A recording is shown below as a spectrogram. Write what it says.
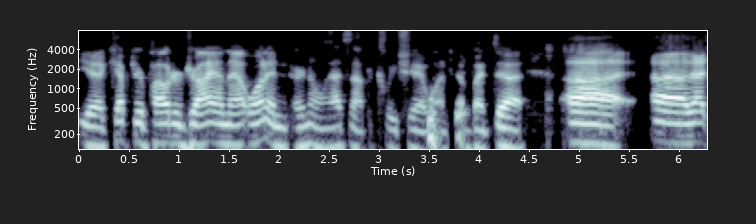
you kept your powder dry on that one, and or no, that's not the cliche I want, but uh, uh, uh, that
